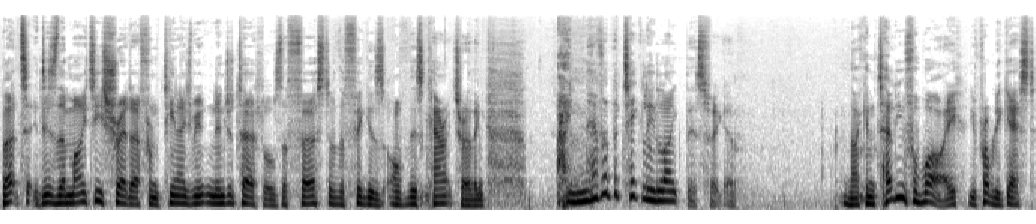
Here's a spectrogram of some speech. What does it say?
But it is the mighty Shredder from Teenage Mutant Ninja Turtles, the first of the figures of this character, I think. I never particularly liked this figure. And I can tell you for why. You've probably guessed.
